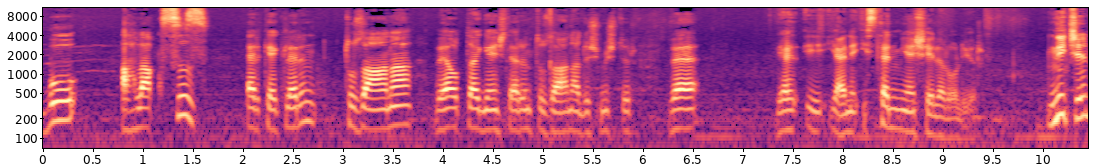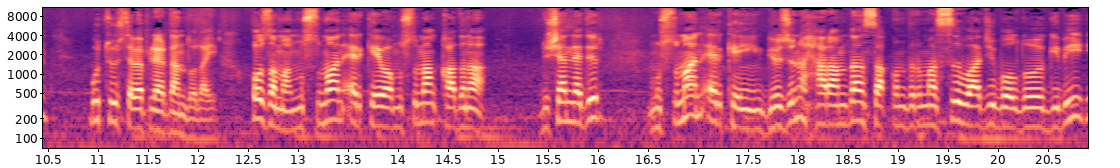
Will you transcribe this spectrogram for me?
bu ahlaksız erkeklerin tuzağına veyahut da gençlerin tuzağına düşmüştür ve yani istenmeyen şeyler oluyor. Niçin? Bu tür sebeplerden dolayı. O zaman Müslüman erkeğe ve Müslüman kadına düşen nedir? Müslüman erkeğin gözünü haramdan sakındırması vacip olduğu gibi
